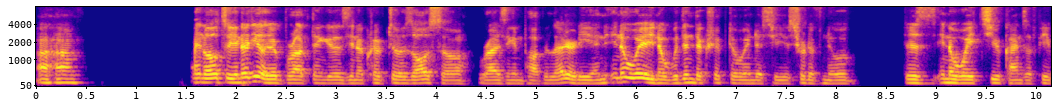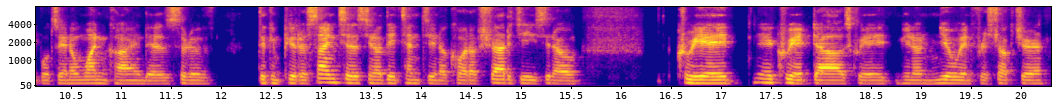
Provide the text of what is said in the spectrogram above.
Uh-huh. And also, you know, the other broad thing is, you know, crypto is also rising in popularity. And in a way, you know, within the crypto industry, you sort of know there's in a way two kinds of people. So, you know, one kind is sort of the computer scientists, you know, they tend to, you know, code up strategies, you know, create create DAOs, create you know new infrastructure.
